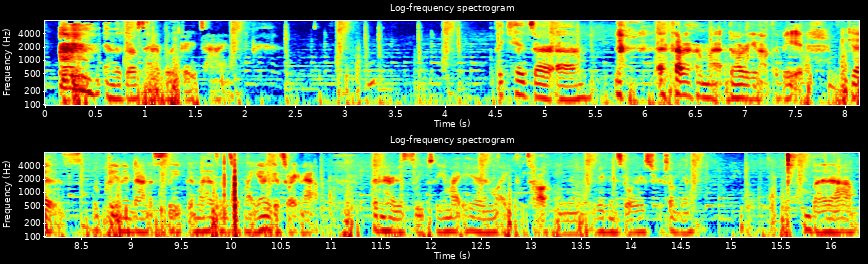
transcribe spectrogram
and the girls had a really great time. the kids are, uh, I thought I heard my daughter get out the bed because we're putting them down to sleep and my husband's with my youngest right now, putting her to sleep. So you might hear him like talking and reading stories or something. But, um,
